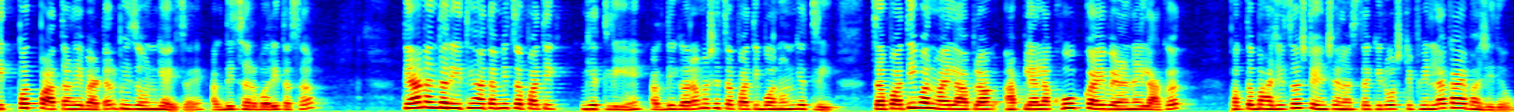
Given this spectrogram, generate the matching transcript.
इतपत पातळ हे बॅटर भिजवून घ्यायचं आहे अगदी सरभरीत असं. त्यानंतर इथे आता मी चपाती घेतली आहे. अगदी गरम अशी चपाती बनवून घेतली. चपाती बनवायला आपला आपल्याला खूप काही वेळ नाही लागत. फक्त भाजीचंच टेन्शन असतं की रोज टिफिनला काय भाजी देऊ?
